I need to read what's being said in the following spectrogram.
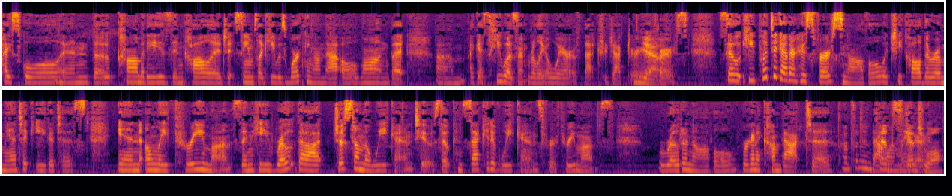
high school and the comedies in college, it seems like he was working on that all along. But um, I guess he wasn't really aware of that trajectory Yeah. at first. So he put together his first novel, which he called The Romantic Egotist, in only three months, and he wrote that just on the weekend too. So consecutive weekends for three months. Wrote a novel. We're going to come back to That's an that intense one later. schedule.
